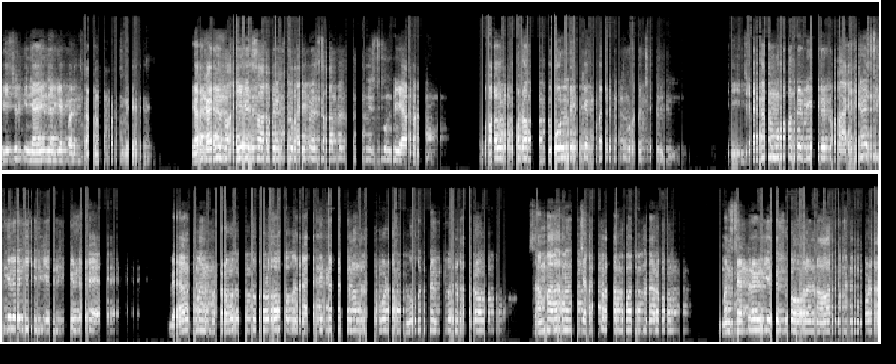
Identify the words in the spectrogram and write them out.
బీసీలకి న్యాయం జరిగే పరిస్థితి కనపడట్లేదు. ఇలా కనీసం ఐఏఎస్ ఆఫీసర్లు ఐపీఎస్ ఆఫీసర్లు తీసుకుంటే ఇలా వాళ్ళు కూడా గోల్డ్ ఎక్కే పరిస్థితి వచ్చింది. ఈ జగన్మోహన్ రెడ్డి గారికి అయినా సిగ్గులేదు ఎందుకంటే వేళ మన ప్రభుత్వంలో మన అధికారులందరూ కూడా గోల్డ్ ఎక్కుతున్నారు సమాధానం చెప్పలేకపోతున్నారు. మన సెటరేట్ చేసుకోవాలన్న ఆలోచన కూడా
